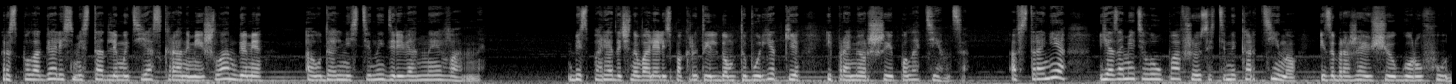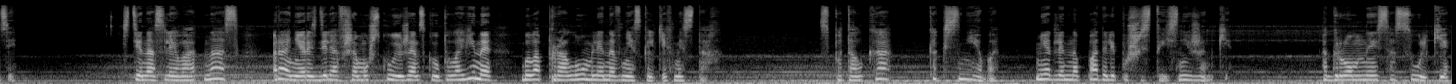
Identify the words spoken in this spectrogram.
располагались места для мытья с кранами и шлангами, а у дальней стены деревянные ванны. Беспорядочно валялись покрытые льдом табуретки и промерзшие полотенца. А в стороне я заметила упавшую со стены картину, изображающую гору Фудзи. Стена слева от нас, ранее разделявшая мужскую и женскую половины, была проломлена в нескольких местах. С потолка, как с неба, медленно падали пушистые снежинки. Огромные сосульки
